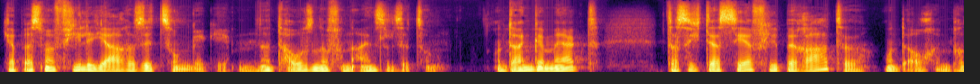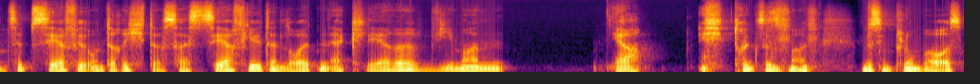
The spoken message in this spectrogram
ich habe erstmal viele Jahre Sitzungen gegeben, ne? tausende von Einzelsitzungen. Und dann gemerkt, dass ich da sehr viel berate und auch im Prinzip sehr viel unterrichte. Das heißt, sehr viel den Leuten erkläre, wie man, ja, ich drücke es mal ein bisschen plump aus,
